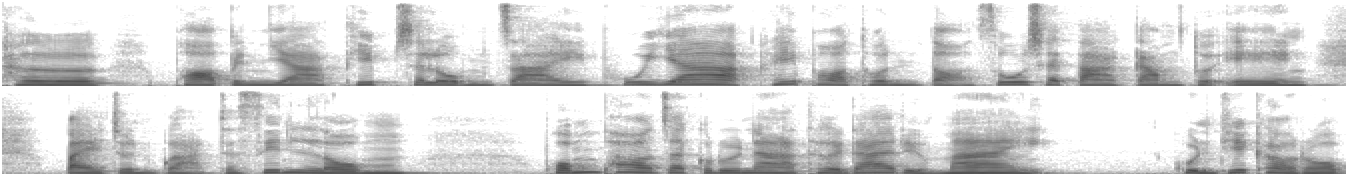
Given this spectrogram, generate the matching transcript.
เธอ พอเป็นยาทิพย์ชโลมใจ ผู้ยากให้พอทนต่อสู้ชะตากรรมตัวเอง ไปจนกว่าจะสิ้นลม ผมพอจะกรุณาเธอได้หรือไม่ คุณที่เคารพ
